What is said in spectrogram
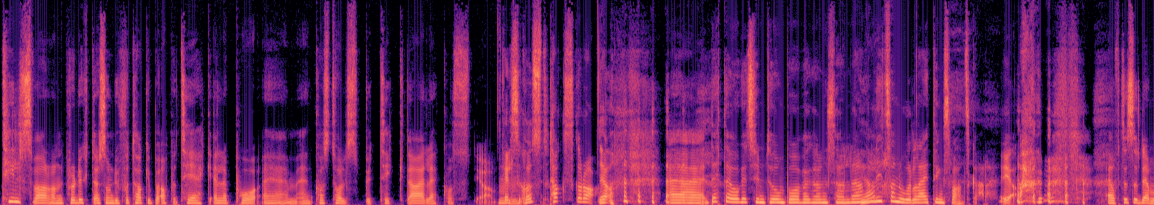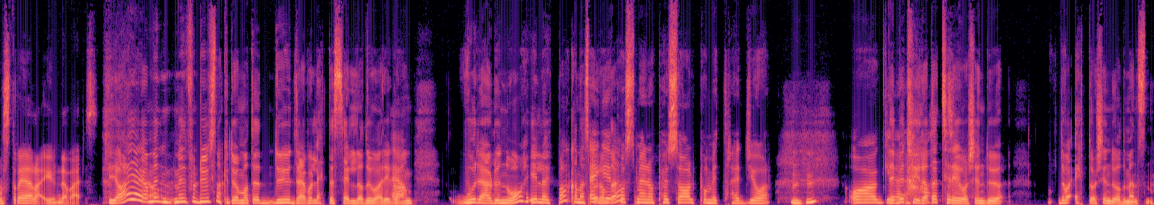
tilsvarende produkter som du får tak i på apotek eller på um, en kostholdsbutikk, da, eller kost... Ja. mm. Helsekost? Takk skal du ha. Ja. uh, dette er òg et symptom på overgangsalderen. Ja. Litt sånn ordleitingsvansker. Ja. Ofte så demonstrerer jeg underveis. Ja, ja, ja, men, men for du snakket jo om at du drev og lette selv da du var i gang. Hvor er du nå i løypa, kan jeg Jeg om det? Jeg er postmenopausal på mitt tredje år. Og Det betyr at det er tre år siden du Det var ett år siden du hadde mensen.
